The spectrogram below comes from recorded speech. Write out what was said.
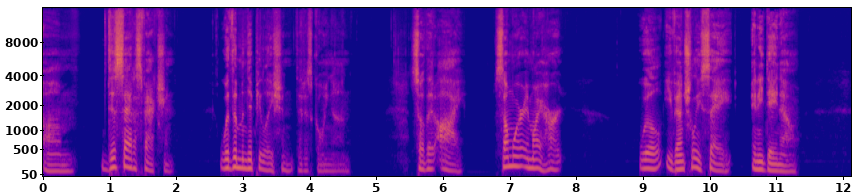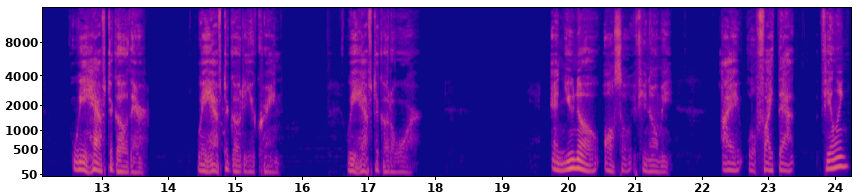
um, dissatisfaction with the manipulation that is going on so that I, somewhere in my heart, will eventually say any day now, we have to go there. We have to go to Ukraine. We have to go to war. And you know also, if you know me, I will fight that feeling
